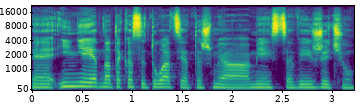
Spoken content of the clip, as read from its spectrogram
E, I nie jedna taka sytuacja też miała miejsce w jej życiu.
